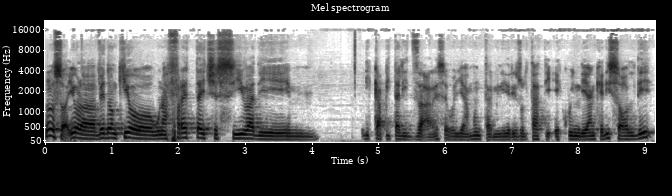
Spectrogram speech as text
Non lo so, io vedo anch'io una fretta eccessiva di, di, capitalizzare, se vogliamo, in termini di risultati e quindi anche di soldi.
